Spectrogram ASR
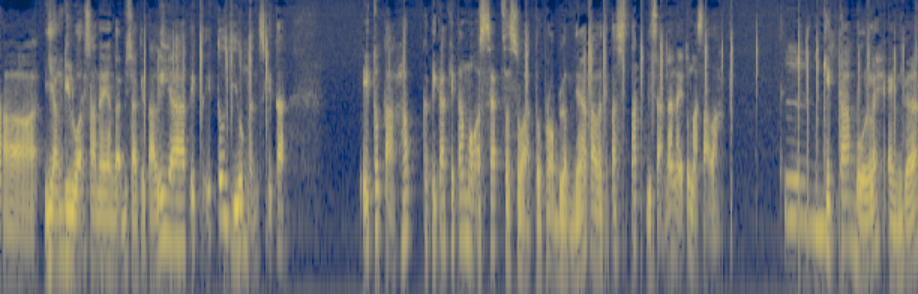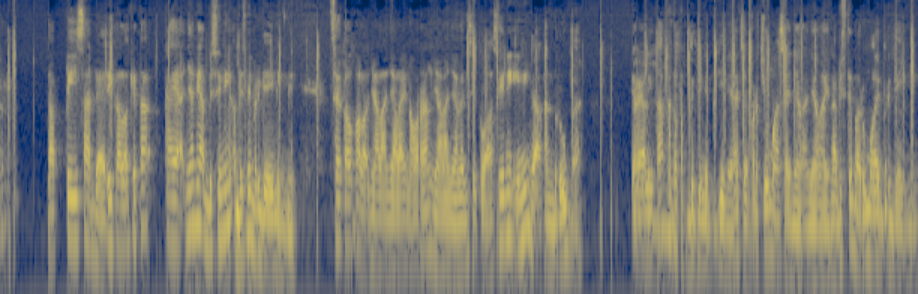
uh, yang di luar sana yang nggak bisa kita lihat itu itu humans kita itu tahap ketika kita mau accept sesuatu problemnya kalau kita stuck di sana nah itu masalah. Hmm. kita boleh anger tapi sadari kalau kita kayaknya nih abis ini abis ini bergaining nih. Saya tahu kalau nyala nyalain orang nyala nyalain situasi ini ini nggak akan berubah. Realita akan tetap begini-begini aja percuma saya nyala-nyalain. Habis itu baru mulai bergaining.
